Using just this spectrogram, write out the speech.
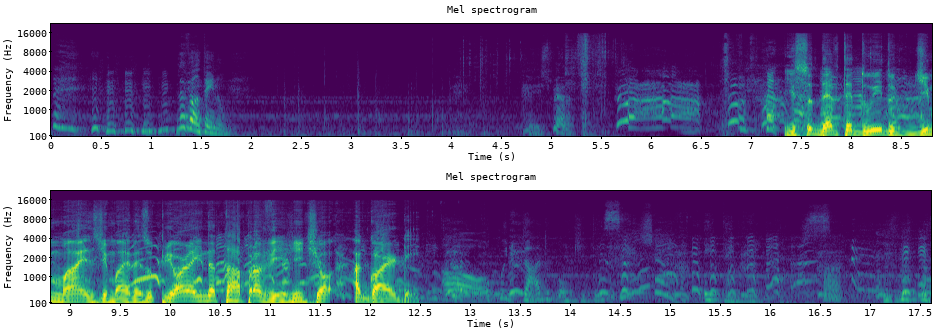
Levantem-no. Espera. Isso deve ter doído demais, demais, mas o pior ainda tá pra ver, gente, ó, aguardem. Oh, cuidado com o que deseja.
